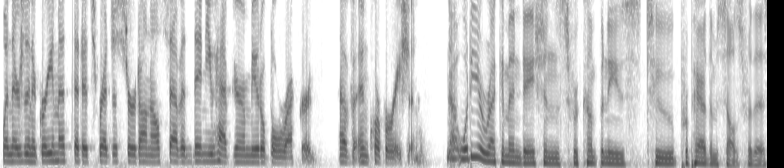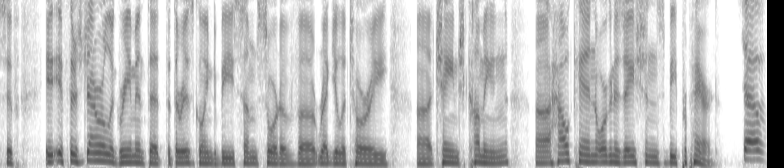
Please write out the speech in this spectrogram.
When there's an agreement that it's registered on all seven, then you have your immutable record of incorporation. Now, what are your recommendations for companies to prepare themselves for this? If if there's general agreement that, that there is going to be some sort of uh, regulatory uh, change coming, uh, how can organizations be prepared? So,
